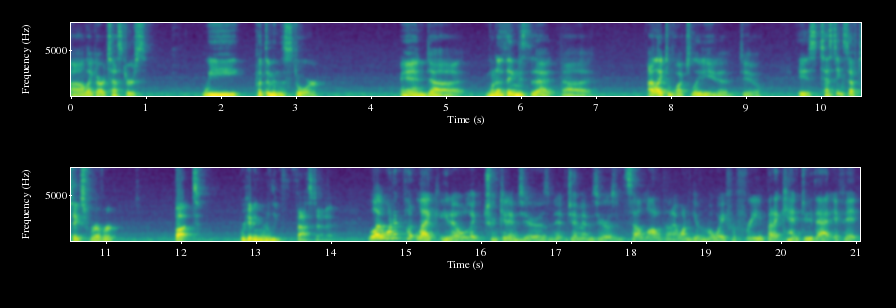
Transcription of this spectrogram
uh, like our testers, we put them in the store. And uh, one of the things that uh, I like to watch Lady Ada do is testing stuff takes forever, but we're getting really fast at it. Well, I want to put like you know like trinket M zeros and Gemma M zeros and sell a lot of them. I want to give them away for free, but I can't do that if it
